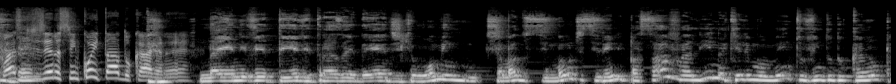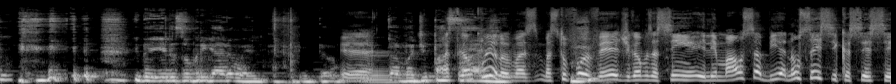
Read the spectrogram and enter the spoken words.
Quase dizendo assim, coitado do cara, né? Na NVT ele traz a ideia de que um homem chamado Simão de Sirene passava ali naquele momento vindo do campo e daí eles obrigaram ele. Então, É. tava de Mas passagem. tranquilo, mas, mas tu for ver, digamos assim, ele mal sabia, não sei se, se esse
